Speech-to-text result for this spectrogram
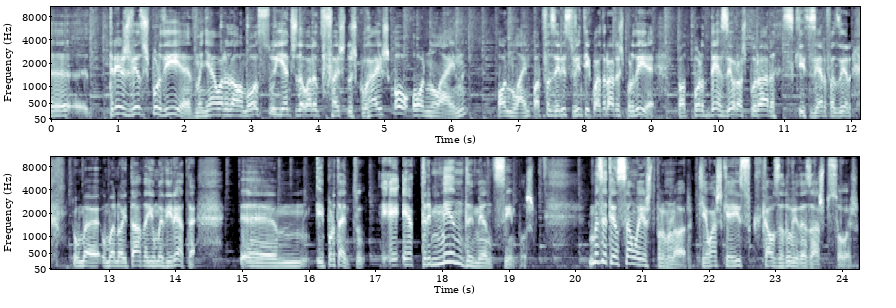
uh, três vezes por dia, de manhã, hora do almoço e antes da hora de fecho dos correios ou online online pode fazer isso 24 horas por dia. Pode pôr 10 euros por hora se quiser fazer uma, uma noitada e uma direta. Hum, e portanto, é, é tremendamente simples. Mas atenção a este pormenor, que eu acho que é isso que causa dúvidas às pessoas.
